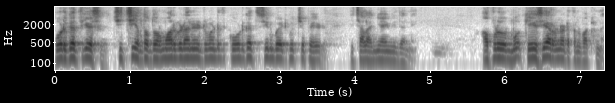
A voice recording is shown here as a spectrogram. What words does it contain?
కోడికత్తి కేసు. చిచ్చి ఎంత దుర్మార్గుడు అనేటువంటిది కోడికత్తి సీన్ బయటకు వచ్చి చెప్పాడు ఇది చాలా అన్యాయం ఇదని. అప్పుడు కేసీఆర్ ఉన్నాడు అతని పక్కనే.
